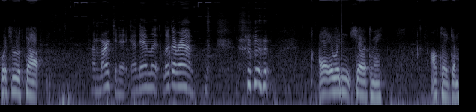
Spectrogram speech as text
Which rooftop? I'm marking it. God damn it. Look around. It wouldn't show it to me. I'll take him.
